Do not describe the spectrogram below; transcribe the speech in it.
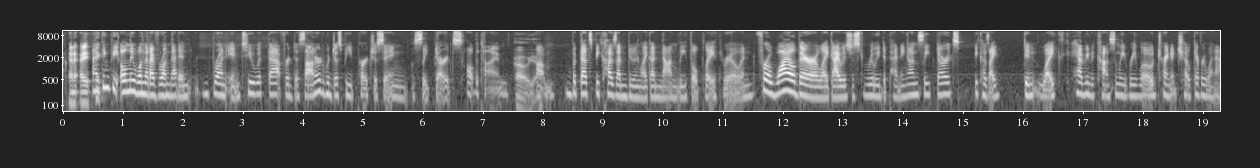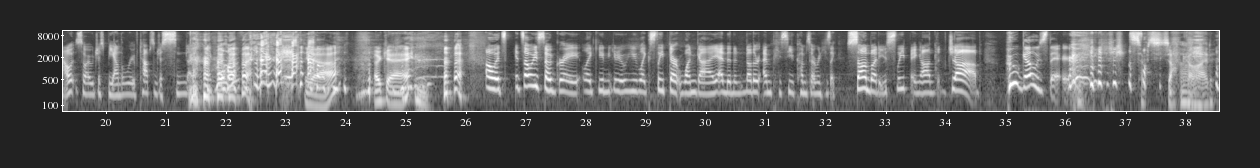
And I, I think, I think the only one that I've run that in run into with that for Dishonored would just be purchasing sleep darts all the time. Oh yeah. Um, but that's because I'm doing like a non-lethal playthrough, and for a while there, like I was just really depending on sleep darts because I didn't like having to constantly reload, trying to choke everyone out. So I would just be on the rooftops and just snipe people off. yeah. okay. Oh, it's it's always so great. Like you you know, you like sleep dart one guy, and then another NPC comes over and he's like, "Somebody's sleeping on the job. Who goes there?" so, so God.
